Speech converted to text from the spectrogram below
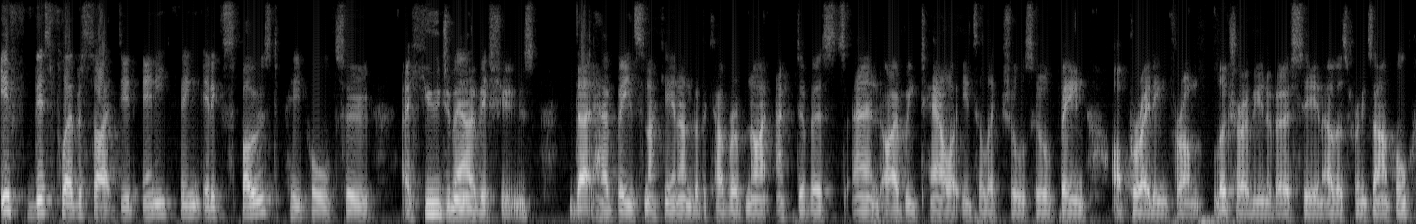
if this plebiscite did anything, it exposed people to a huge amount of issues that have been snuck in under the cover of night activists and ivory tower intellectuals who have been operating from La Trobe University and others, for example.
